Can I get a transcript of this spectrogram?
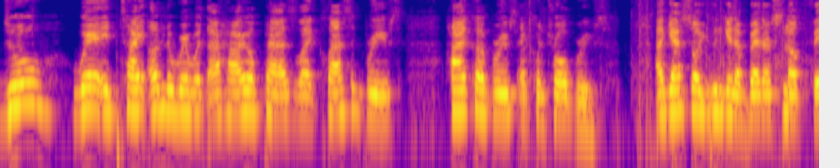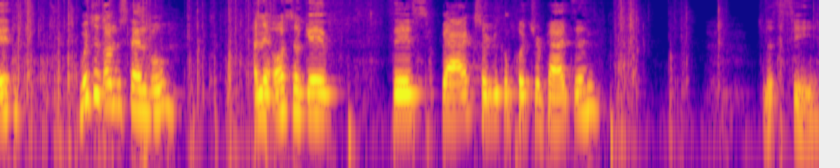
do wear a tight underwear with a Highoh pads like classic briefs, high cut briefs, and control briefs. I guess so you can get a better snug fit, which is understandable. And they also gave this bag so you can put your pads in. Let's see.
